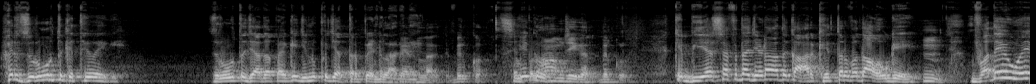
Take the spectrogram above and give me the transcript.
ਫਿਰ ਜ਼ਰੂਰਤ ਕਿੱਥੇ ਹੋਏਗੀ? ਜ਼ਰੂਰਤ ਜ਼ਿਆਦਾ ਪੈਗੀ ਜਿਹਨੂੰ 75 ਪਿੰਡ ਲੱਗਦੇ। ਪਿੰਡ ਲੱਗਦੇ ਬਿਲਕੁਲ। ਹੋ- ਆਮ ਜੀ ਗੱਲ ਬਿਲਕੁਲ। ਕਿ ਬੀਐਸਐਫ ਦਾ ਜਿਹੜਾ ਅਧਿਕਾਰ ਖੇਤਰ ਵਧਾਓਗੇ ਵਧੇ ਹੋਏ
